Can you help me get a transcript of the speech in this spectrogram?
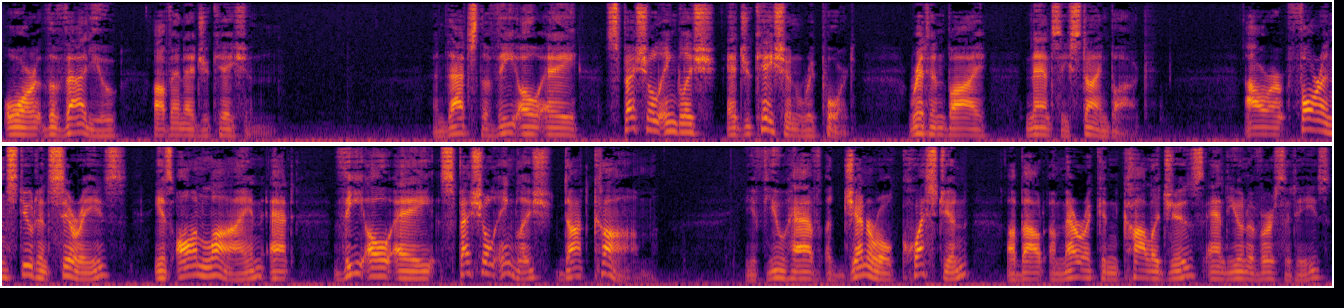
or the value of an education. And that's the VOA Special English Education Report, written by Nancy Steinbach. Our Foreign Student Series is online at voaspecialenglish.com. If you have a general question about American colleges and universities,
